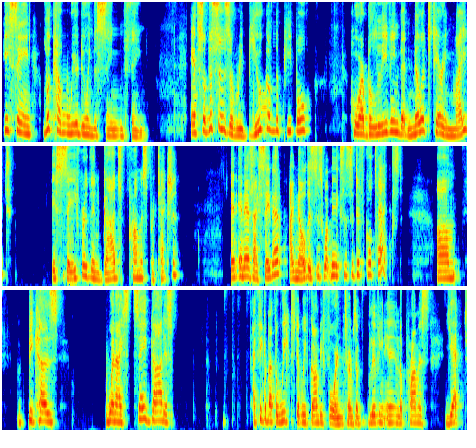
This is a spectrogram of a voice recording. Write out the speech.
He's saying, look how we're doing the same thing. And so this is a rebuke of the people who are believing that military might is safer than God's promised protection. And, and as I say that, I know this is what makes this a difficult text. Um, because when I say God is, I think about the weeks that we've gone before in terms of living in the promise yet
